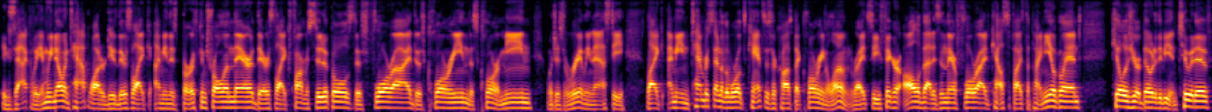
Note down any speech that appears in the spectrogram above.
Exactly. And we know in tap water, dude, there's like, I mean, there's birth control in there. There's like pharmaceuticals, there's fluoride, there's chlorine, there's chloramine, which is really nasty. Like, I mean, 10% of the world's cancers are caused by chlorine alone, right? So you figure all of that is in there. Fluoride calcifies the pineal gland, kills your ability to be intuitive,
